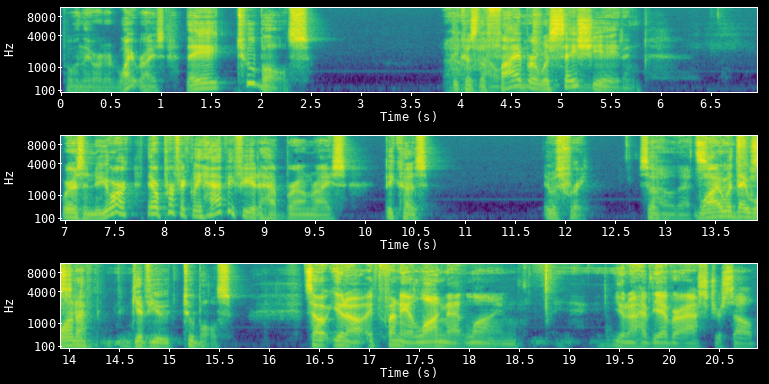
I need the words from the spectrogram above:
But when they ordered white rice, they ate two bowls oh, because oh, the fiber was satiating. Whereas in New York, they were perfectly happy for you to have brown rice because it was free. So oh, why so would they want to give you two bowls? So, you know, it's funny along that line, you know, have you ever asked yourself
